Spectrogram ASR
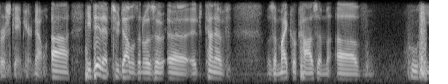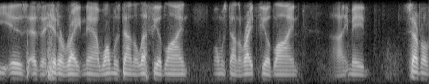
first game here. No, uh, he did have two doubles, and it was a uh, it kind of was a microcosm of who he is as a hitter right now. One was down the left field line, one was down the right field line. Uh, he made several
